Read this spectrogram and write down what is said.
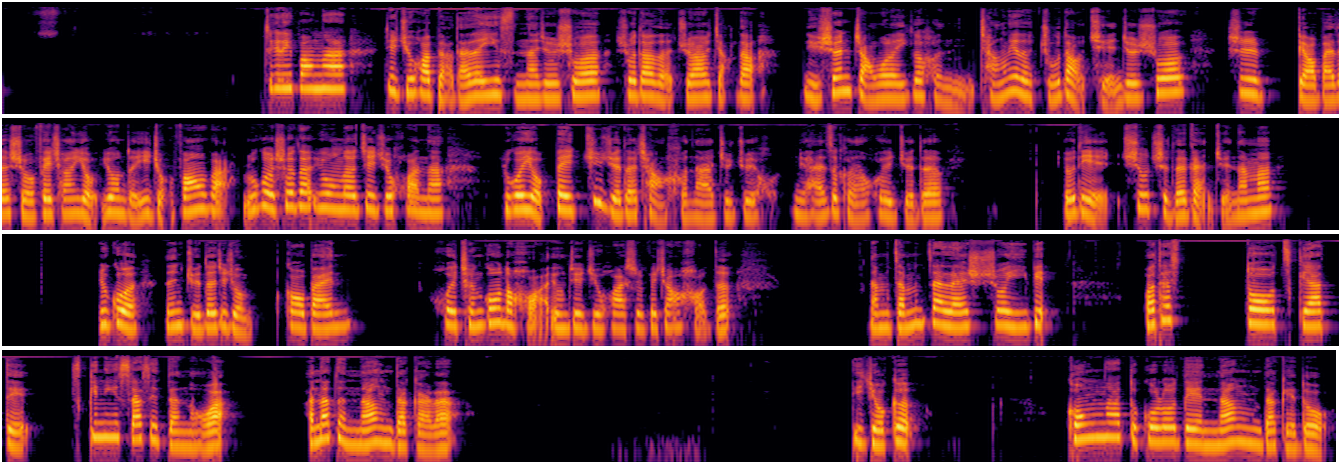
这个地方呢，这句话表达的意思呢，就是说，说到的主要讲到女生掌握了一个很强烈的主导权，就是说是表白的时候非常有用的一种方法。如果说到用了这句话呢，如果有被拒绝的场合呢，就就女孩子可能会觉得有点羞耻的感觉。那么。如果能觉得这种告白会成功的话，用这句话是非常好的。那么咱们再来说一遍。私と付き合って好きにさせたのはあなたなんだから。第九个。こんなところでなんだけど、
